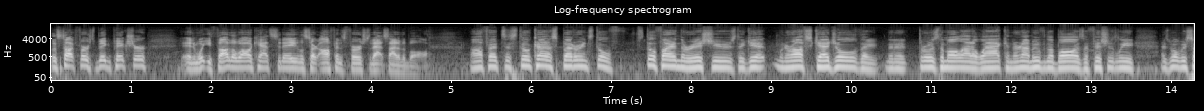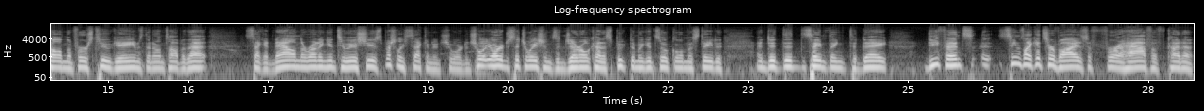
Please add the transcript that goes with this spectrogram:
Let's talk first big picture and what you thought of the Wildcats today. Let's start offense first to that side of the ball. Offense is still kind of sputtering, still still finding their issues. They get when they're off schedule, they then it throws them all out of whack, and they're not moving the ball as efficiently as what we saw in the first two games. Then on top of that, second down, they're running into issues, especially second and short. And short yeah. yard situations in general kind of spooked them against Oklahoma State, and did, did the same thing today. Defense it seems like it survives for a half of kind of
